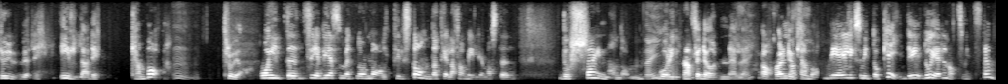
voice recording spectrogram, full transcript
hur illa det kan vara, Mm. tror jag. Och inte se det som ett normaltillstånd att hela familjen måste duscha innan de Nej. går innanför dörren eller ja, vad det nu Alltså- kan vara. Det är liksom inte okej. Det, då är det något som inte stämmer.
